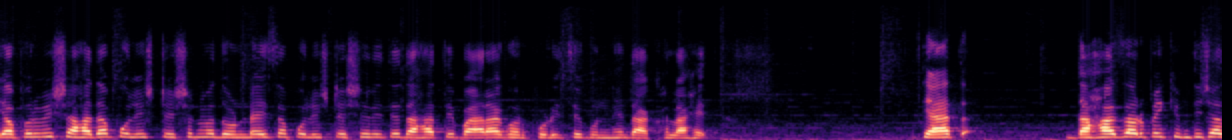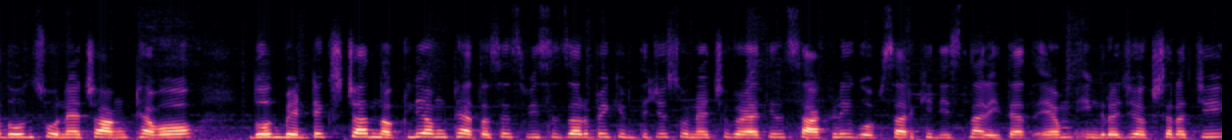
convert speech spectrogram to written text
यापूर्वी शहादा पोलीस स्टेशन व दोंडाईचा पोलीस स्टेशन येथे दहा ते बारा घरफोडीचे गुन्हे दाखल आहेत. त्यात दहा हजार रुपये किमतीच्या दोन सोन्याच्या अंगठ्या व दोन बेंटेक्सच्या नकली अंगठ्या तसेच वीस हजार रुपये किमतीची सोन्याची गळ्यातील साखळी गोपसारखी दिसणारी. त्यात एम इंग्रजी अक्षराची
